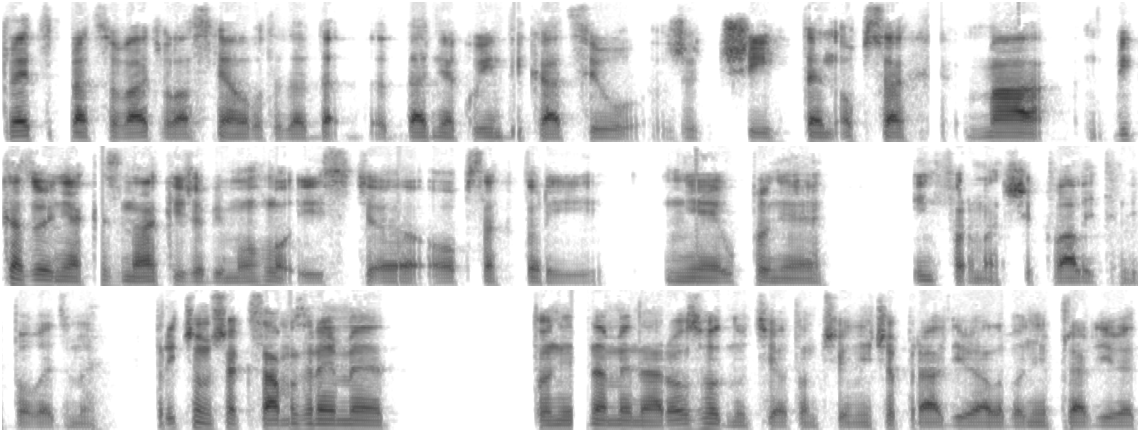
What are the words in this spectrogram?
predspracovať vlastne, alebo teda da, dať nejakú indikáciu, že či ten obsah má, vykazuje nejaké znaky, že by mohlo ísť e, o obsah, ktorý nie je úplne informačne kvalitný, povedzme. Pričom však samozrejme to neznamená rozhodnutie o tom, či je niečo pravdivé alebo nepravdivé.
